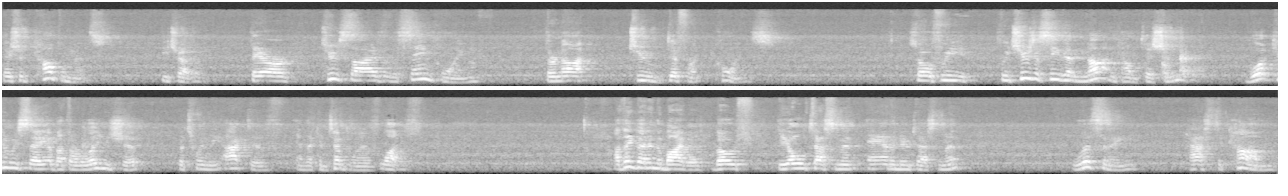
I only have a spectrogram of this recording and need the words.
they should complement each other. They are two sides of the same coin, they're not two different coins. So if we if we choose to see them not in competition, what can we say about the relationship between the active and the contemplative life? I think that in the Bible, both the Old Testament and the New Testament, listening has to come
